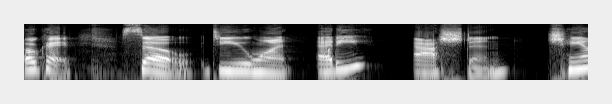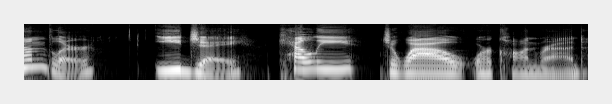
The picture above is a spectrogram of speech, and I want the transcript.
Okay. So do you want Eddie, Ashton, Chandler, EJ, Kelly, Joao, or Conrad?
